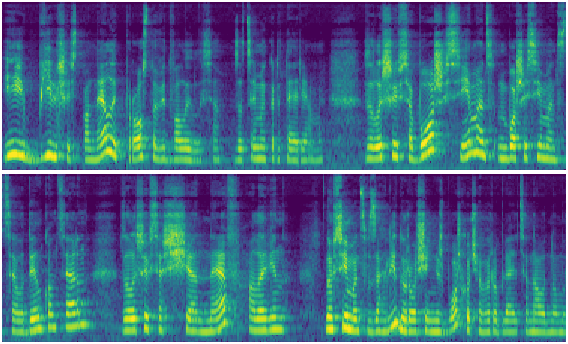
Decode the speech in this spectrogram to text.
І більшість панелей просто відвалилися за цими критеріями. Залишився Bosch, Siemens. Bosch і Siemens це один концерн. Залишився ще NEF, але він. Ну, Siemens взагалі дорожчий, ніж Bosch, хоча виробляється на одному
